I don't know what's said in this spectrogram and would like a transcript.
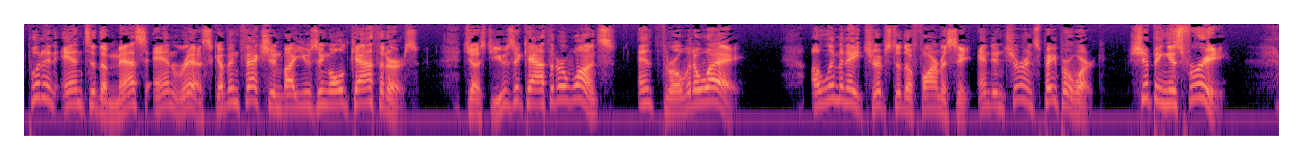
Put an end to the mess and risk of infection by using old catheters. Just use a catheter once and throw it away. Eliminate trips to the pharmacy and insurance paperwork. Shipping is free.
